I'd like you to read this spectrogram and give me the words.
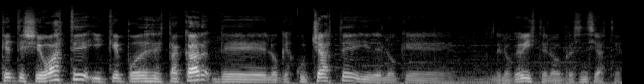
¿Qué te llevaste? ¿Y qué podés destacar de lo que escuchaste y de lo que de lo que viste, lo que presenciaste?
